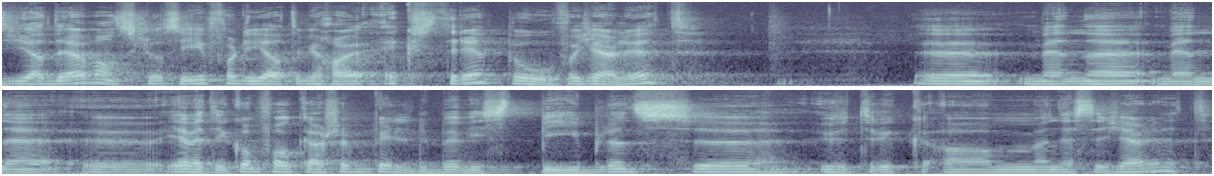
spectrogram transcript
ja, det er vanskelig å si, fordi vi har ekstremt behov for kjærlighet. Eh, Men, eh, men eh, jeg vet ikke om folk er så veldig bevisst Bibelens uttrykk om nestekjærlighet.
